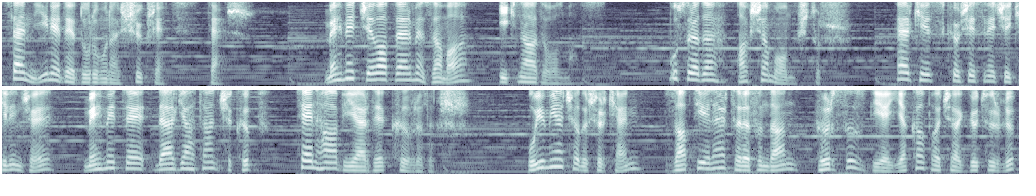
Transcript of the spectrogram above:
Sen yine de durumuna şükret der. Mehmet cevap vermez ama ikna da olmaz. Bu sırada akşam olmuştur. Herkes köşesine çekilince Mehmet de dergahtan çıkıp tenha bir yerde kıvrılır. Uyumaya çalışırken zaptiyeler tarafından hırsız diye yaka paça götürülüp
